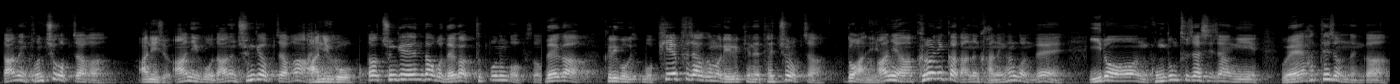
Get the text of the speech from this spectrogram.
나는 건축업자가 아니죠 아니고 나는 중개업자가 아니야. 아니고. 나 중개한다고 내가 득 보는 거 없어. 내가 그리고 뭐 PF 자금을 일으키는 대출업자 또 아니에요 아니야. 그러니까 나는 가능한 건데 이런 공동투자 시장이 왜 핫해졌는가?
